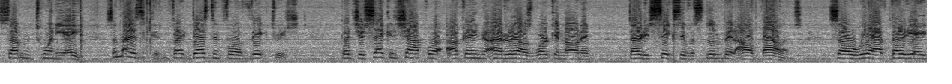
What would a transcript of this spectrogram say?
Something 28 Somebody's destined for a victory. But your second chakra, Archangel Adriel, is working on it. 36, it was a little bit off balance. So we have 38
